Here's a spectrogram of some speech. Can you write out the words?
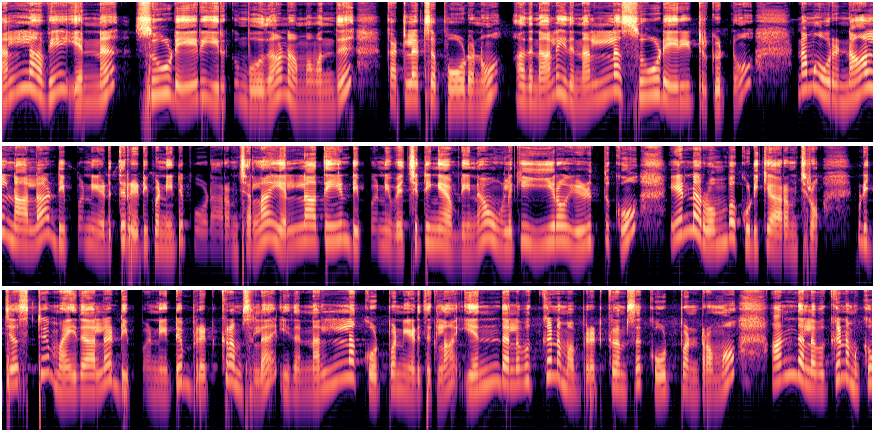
நல்லாவே எண்ணெய் சூடேறி இருக்கும்போது தான் நம்ம வந்து கட்லட்ஸை போடணும். அதனால் இது நல்லா சூடு ஏறிட்டு இருக்கட்டும் நம்ம ஒரு நாலு நாளாக டிப் பண்ணி எடுத்து ரெடி பண்ணிவிட்டு போட ஆரம்பிச்சிடலாம். எல்லாத்தையும் டிப் பண்ணி வச்சிட்டிங்க அப்படின்னா உங்களுக்கு ஈரம் இழுத்துக்கும். எண்ணெய் ரொம்ப குடிக்க ஆரம்பிச்சிரும். இப்படி ஜஸ்ட்டு மைதாவில் டிப் பண்ணிவிட்டு ப்ரெட் க்ரம்ஸில் இதை நல்லா கோட் பண்ணி எடுத்துக்கலாம். எந்த அளவுக்கு நம்ம ப்ரெட் க்ரம்ஸை கோட் பண்ணுறோமோ அந்த அளவுக்கு நமக்கு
